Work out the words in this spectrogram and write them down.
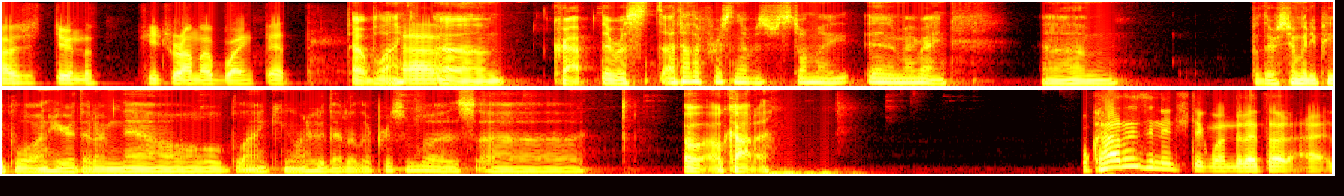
I was just doing the Futurama blank bit. Oh, blank. Um, Um, crap. There was another person that was just on my in my mind. Um, but there's so many people on here that I'm now blanking on who that other person was. Uh, oh, Okada. Okada is an interesting one that I thought I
